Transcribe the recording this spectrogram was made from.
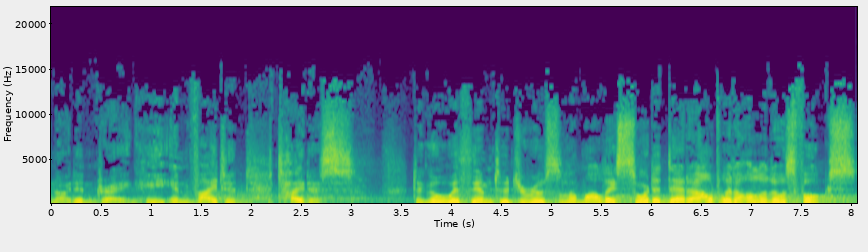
no, he didn't drag, he invited Titus to go with him to Jerusalem while they sorted that out with all of those folks.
